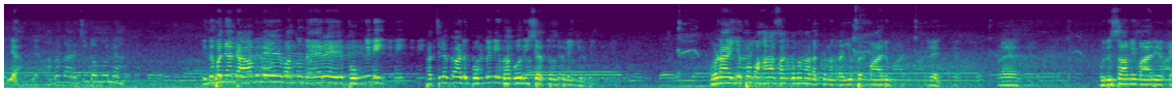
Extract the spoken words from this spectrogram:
ഇല്ല. അത് നരച്ചിട്ടൊന്നുമില്ല ഇന്നിപ്പോ ഞാൻ രാവിലെ വന്ന് നേരെ പൊങ്ങിനി പച്ചിലക്കാട് പൊങ്ങിനി ഭഗവതി ക്ഷേത്രത്തിലേക്ക് പോയി. ഇവിടെ അയ്യപ്പ മഹാസംഗമം നടക്കുന്നുണ്ട് അയ്യപ്പന്മാരും അല്ലേ? ഇവിടെ ഗുരുസ്വാമിമാരെയൊക്കെ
